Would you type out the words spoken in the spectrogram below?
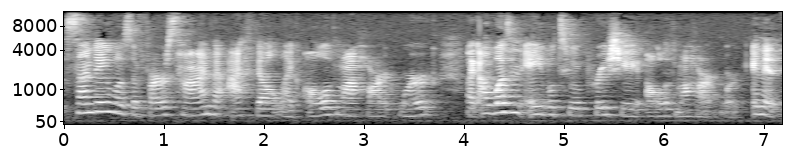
Sunday was the first time that I felt like all of my hard work, like I wasn't able to appreciate all of my hard work. And it,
